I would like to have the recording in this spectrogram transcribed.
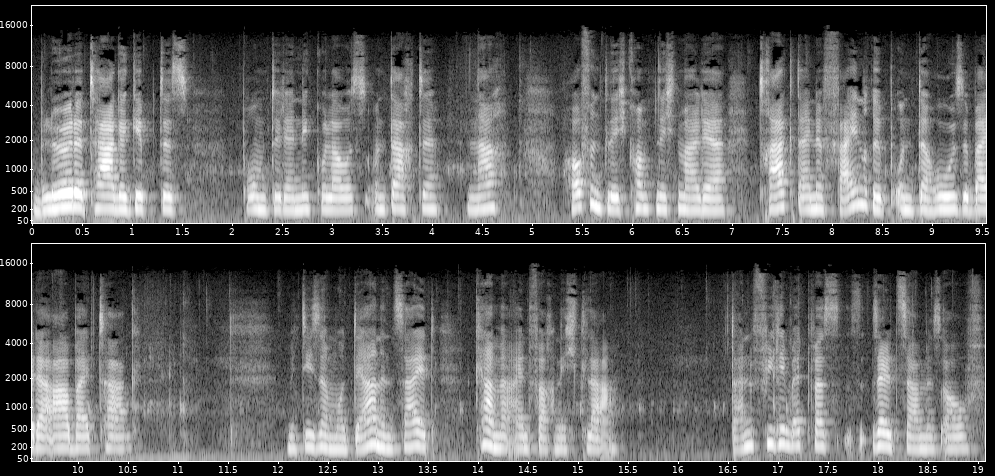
Blöde Tage gibt es, brummte der Nikolaus und dachte, na, hoffentlich kommt nicht mal der Trag deine Feinripp-Unterhose bei der Arbeit Tag. Mit dieser modernen Zeit kam er einfach nicht klar. Dann fiel ihm etwas Seltsames auf.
